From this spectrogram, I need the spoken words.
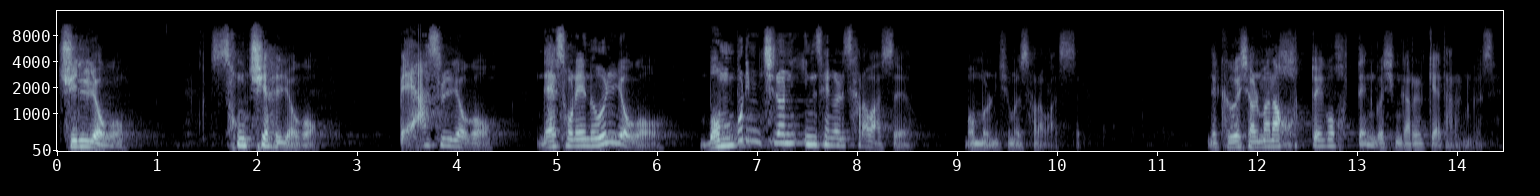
쥐려고 성취하려고 빼앗으려고 내 손에 넣으려고 몸부림치는 인생을 살아왔어요. 몸부림치며 살아왔어요. 근데 그것이 얼마나 헛되고 헛된 것인가를 깨달은 것이에요.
